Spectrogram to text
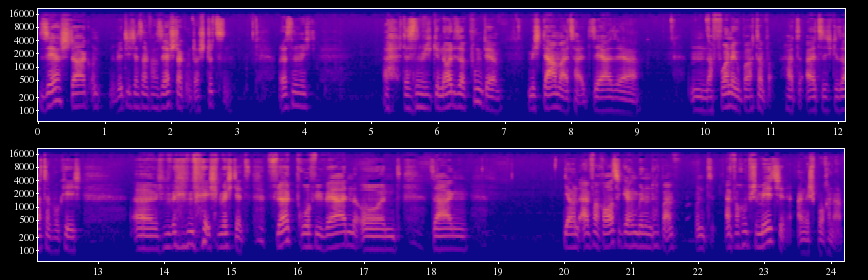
sehr stark und wird dich das einfach sehr stark unterstützen. Und das ist nämlich, das ist nämlich genau dieser Punkt, der mich damals halt sehr, sehr hm, nach vorne gebracht hat, hat als ich gesagt habe, okay, ich, äh, ich, möchte jetzt Flirtprofi werden und sagen, ja, und einfach rausgegangen bin und, hab, und einfach hübsche Mädchen angesprochen habe.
